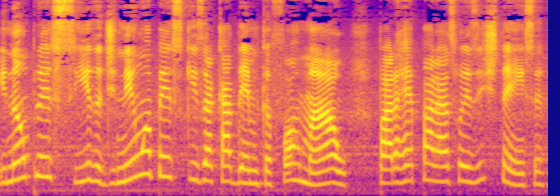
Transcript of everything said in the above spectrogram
e não precisa de nenhuma pesquisa acadêmica formal para reparar sua existência.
